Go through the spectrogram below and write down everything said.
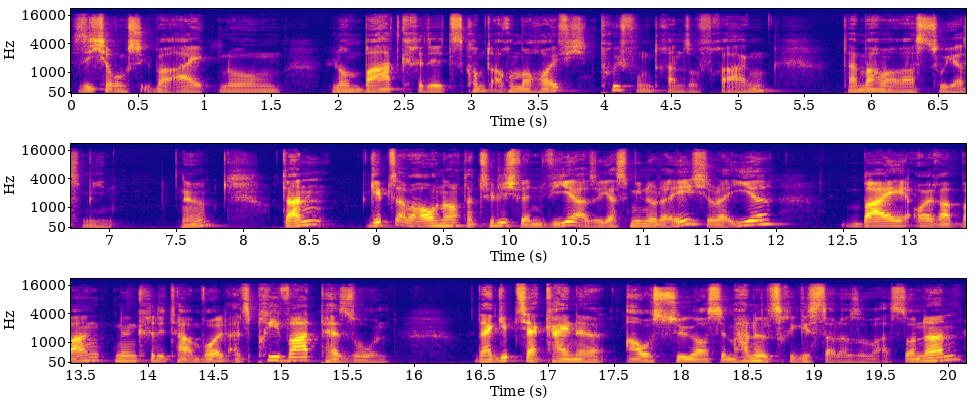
Sicherungsübereignung, Lombardkredit. Es kommt auch immer häufig in Prüfungen dran, so Fragen. Da machen wir was zu, Jasmin. Ne? Dann gibt es aber auch noch, natürlich, wenn wir, also Jasmin oder ich oder ihr, bei eurer Bank einen Kredit haben wollt als Privatperson. Da gibt es ja keine Auszüge aus dem Handelsregister oder sowas, sondern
